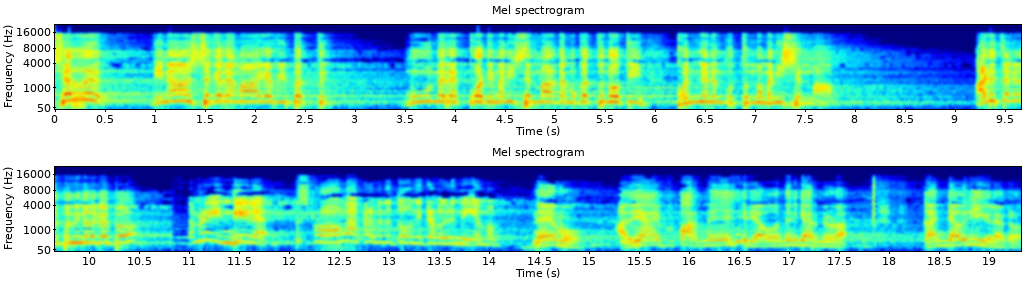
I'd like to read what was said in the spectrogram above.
ഷെറ് വിനാശകരമായ വിപത്ത് മൂന്നര കോടി മനുഷ്യന്മാരുടെ മുഖത്ത് നോക്കി കൊഞ്ഞനം കുത്തുന്ന മനുഷ്യന്മാർ. അടുത്ത കളിപ്പ് നിങ്ങൾ കേട്ടോ? നമ്മുടെ ഇന്ത്യയിൽ സ്ട്രോങ് ആക്കണമെന്ന് തോന്നിയിട്ടുള്ള ഒരു നിയമം. നിയമോ അത് ഞാൻ ഇപ്പൊ പറഞ്ഞു കഴിഞ്ഞാൽ ശരിയാവുമെന്ന് എനിക്ക് അറിഞ്ഞൂടാ. കഞ്ചാവ് ലീഗലാക്കണം.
